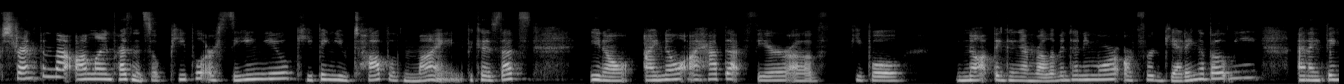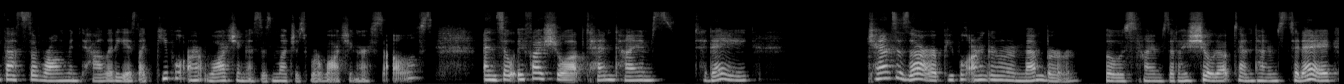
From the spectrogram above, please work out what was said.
strengthen that online presence so people are seeing you, keeping you top of mind because that's, you know, I know I have that fear of people not thinking I'm relevant anymore or forgetting about me. And I think that's the wrong mentality is like people aren't watching us as much as we're watching ourselves. And so if I show up 10 times today, chances are people aren't going to remember those times that I showed up 10 times today.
